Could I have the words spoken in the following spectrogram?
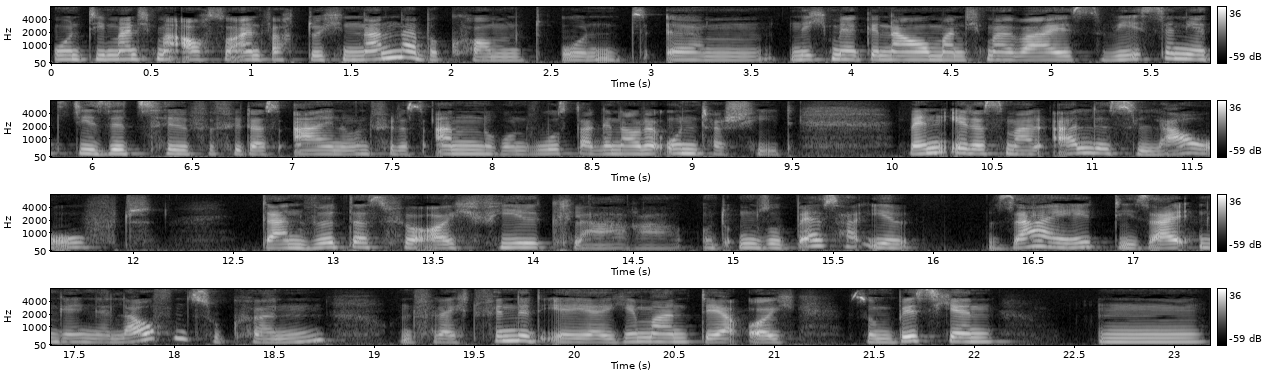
und die manchmal auch so einfach durcheinander bekommt und ähm, nicht mehr genau manchmal weiß, wie ist denn jetzt die Sitzhilfe für das eine und für das andere und wo ist da genau der Unterschied. Wenn ihr das mal alles lauft, dann wird das für euch viel klarer. Und umso besser ihr seid, die Seitengänge laufen zu können, und vielleicht findet ihr ja jemand, der euch so ein bisschen mh, mm,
